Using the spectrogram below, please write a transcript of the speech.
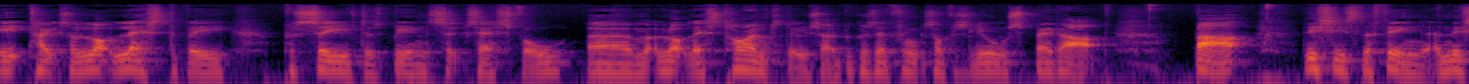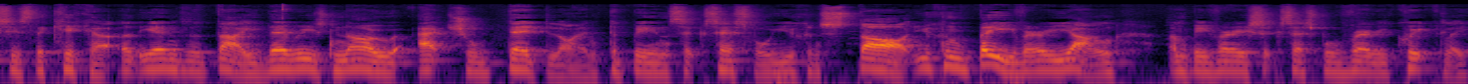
it takes a lot less to be perceived as being successful, um, a lot less time to do so because everything's obviously all sped up. But this is the thing, and this is the kicker. At the end of the day, there is no actual deadline to being successful. You can start, you can be very young and be very successful very quickly,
